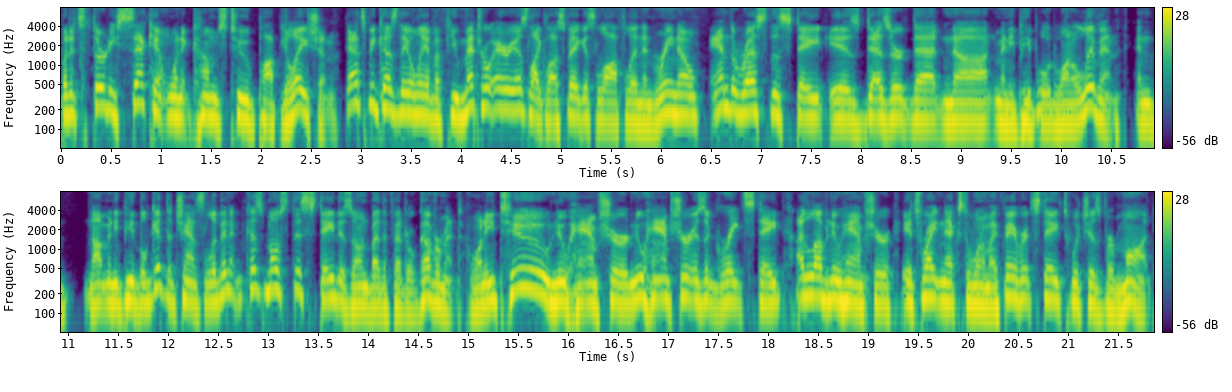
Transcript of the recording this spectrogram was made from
but it's 32nd when it comes to population. That's because they only have a few metro areas like Las Vegas, Laughlin, and Reno, and the rest rest of the state is desert that not many people would want to live in. And not many people get the chance to live in it because most of this state is owned by the federal government. 22, New Hampshire. New Hampshire is a great state. I love New Hampshire. It's right next to one of my favorite states, which is Vermont.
